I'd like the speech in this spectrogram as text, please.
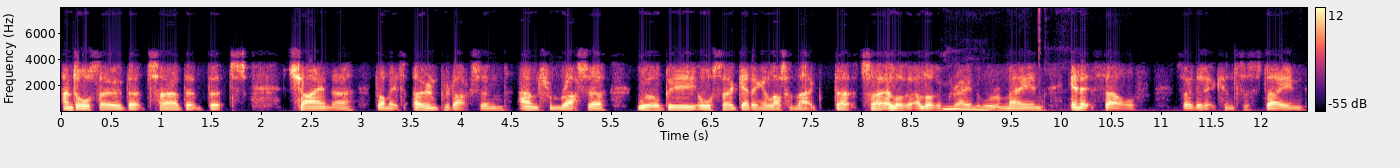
and also that uh, that that China, from its own production and from Russia, will be also getting a lot of that that uh, a lot of, a lot of grain that will mm. remain in itself, so that it can sustain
